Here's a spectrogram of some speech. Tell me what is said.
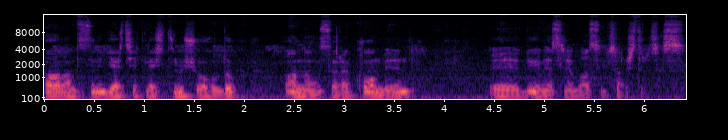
bağlantısını gerçekleştirmiş olduk. Ondan sonra kombinin e, düğmesine basıp çalıştıracağız.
